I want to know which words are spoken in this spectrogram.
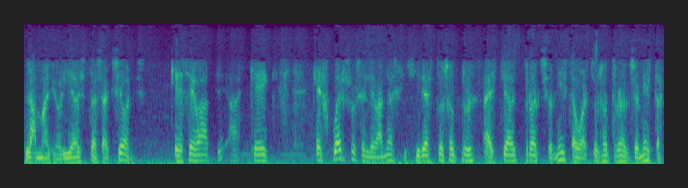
la mayoría de estas acciones. ¿Qué se va a, qué, qué esfuerzos se le van a exigir a estos otros a este otro accionista o a estos otros accionistas?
